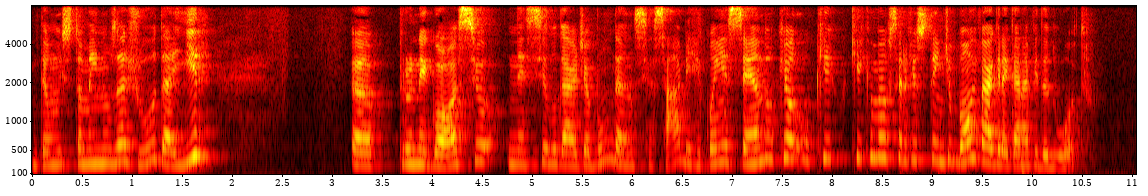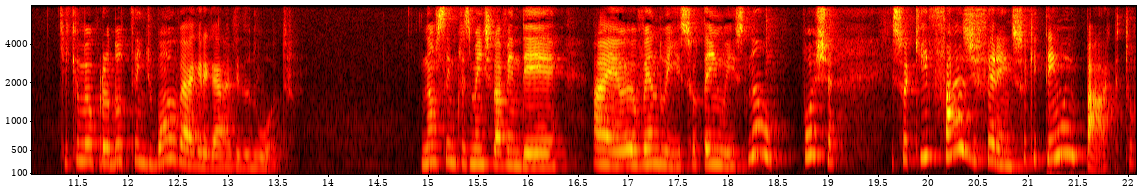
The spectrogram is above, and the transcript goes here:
Então, isso também nos ajuda a ir uh, para o negócio nesse lugar de abundância, sabe? Reconhecendo o que, o, que, o que, que o meu serviço tem de bom e vai agregar na vida do outro. O que, que o meu produto tem de bom e vai agregar na vida do outro. Não simplesmente lá vender, ah, eu, eu vendo isso, eu tenho isso. Não, poxa, isso aqui faz diferença, isso aqui tem um impacto.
